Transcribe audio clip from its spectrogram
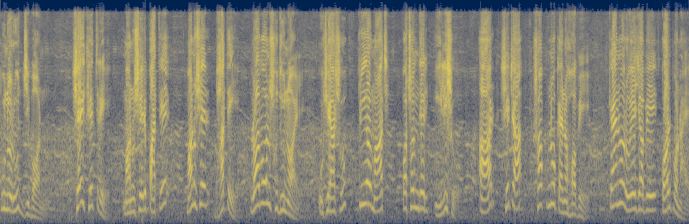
পুনরুজ্জীবন। সেই ক্ষেত্রে মানুষের পাতে, মানুষের ভাতে লবণ শুধু নয়, উঠে আসুক প্রিয় মাছ পছন্দের ইলিশও। আর সেটা স্বপ্ন কেন হবে? কেন রয়ে যাবে কল্পনায়?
